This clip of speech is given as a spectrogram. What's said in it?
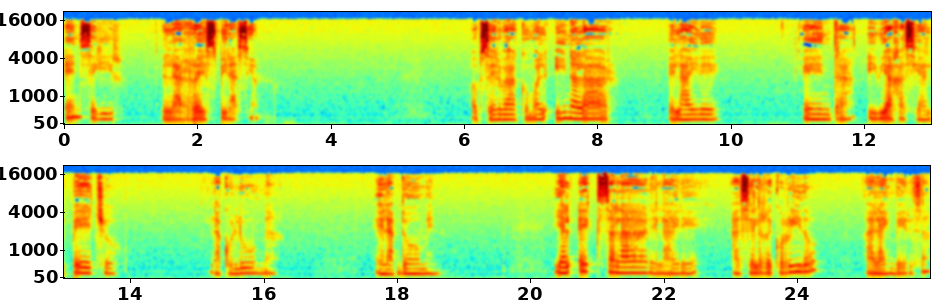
en seguir la respiración. Observa cómo al inhalar el aire entra y viaja hacia el pecho, la columna, el abdomen. Y al exhalar el aire hace el recorrido a la inversa,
